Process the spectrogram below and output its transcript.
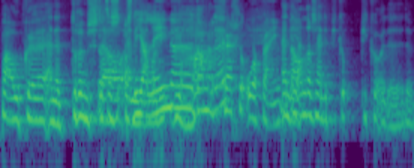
pauken en het drumstel. Dat is, als en die alleen, eh, dan krijg je oorpijn. En de Ja. andere zijn de, pico, pico, de, de,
